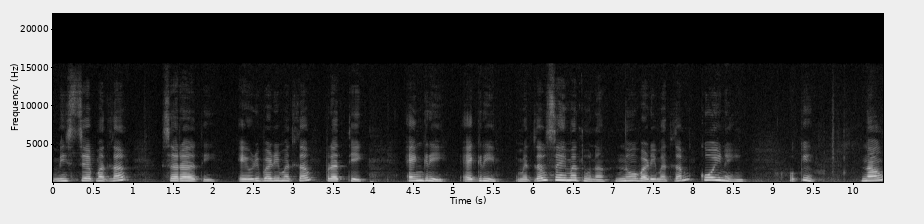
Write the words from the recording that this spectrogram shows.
मिसचेप मतलब शरारती. एवरीबडी मतलब प्रत्येक. एंग्री एग्री मतलब सहमत होना. नो बडी मतलब कोई नहीं. Okay now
